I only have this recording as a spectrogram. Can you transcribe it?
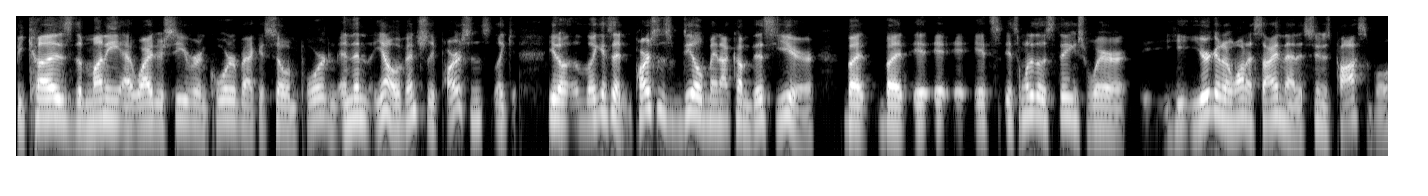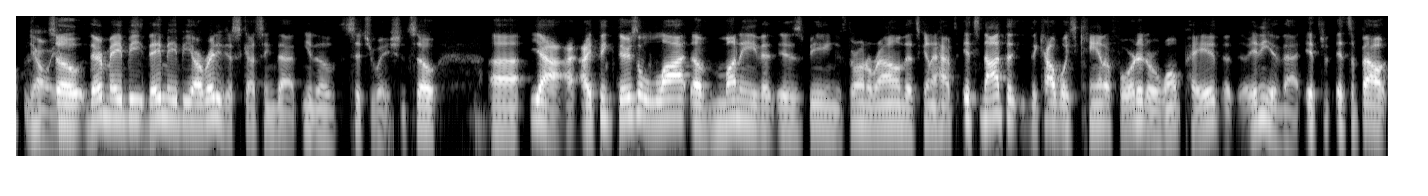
because the money at wide receiver and quarterback is so important, and then you know eventually Parsons, like you know, like I said, Parsons' deal may not come this year, but but it, it, it- it's it's one of those things where he, you're going to want to sign that as soon as possible. Oh, yeah. So there may be they may be already discussing that you know situation. So uh yeah, I, I think there's a lot of money that is being thrown around that's gonna have it's not that the Cowboys can't afford it or won't pay it, uh, any of that. It's it's about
